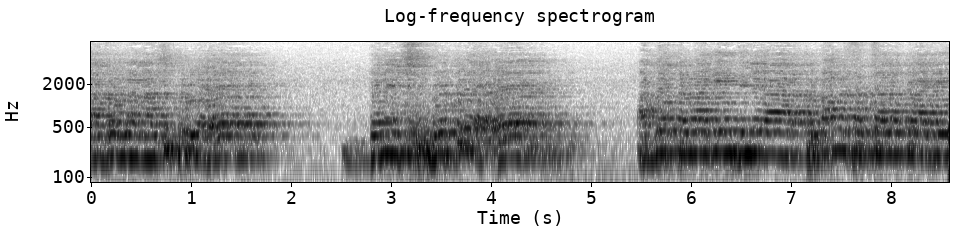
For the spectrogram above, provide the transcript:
ರಾಘವನ ನರಸಿಂಹಪುರಿ ಅವರೇ, ಗಣೇಶ್ ಗೋಖಲೆ ಅವರೇ ಅಧ್ಯಕ್ಷರಾಗಿ ಜಿಲ್ಲೆಯ ಪ್ರಧಾನ ಸಂಚಾಲಕರಾಗಿ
